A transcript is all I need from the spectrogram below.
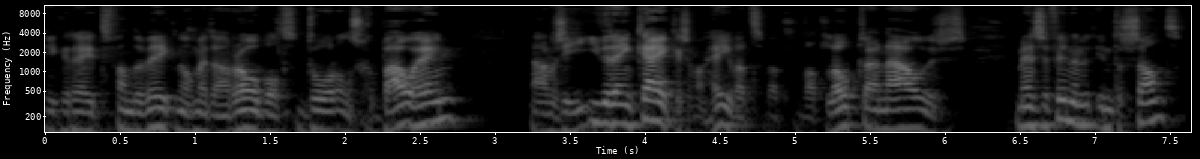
ik, reed, van de week nog met een robot door ons gebouw heen. Nou, dan zie je iedereen kijken. Zo van, hé, hey, wat, wat, wat loopt daar nou? Dus mensen vinden het interessant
